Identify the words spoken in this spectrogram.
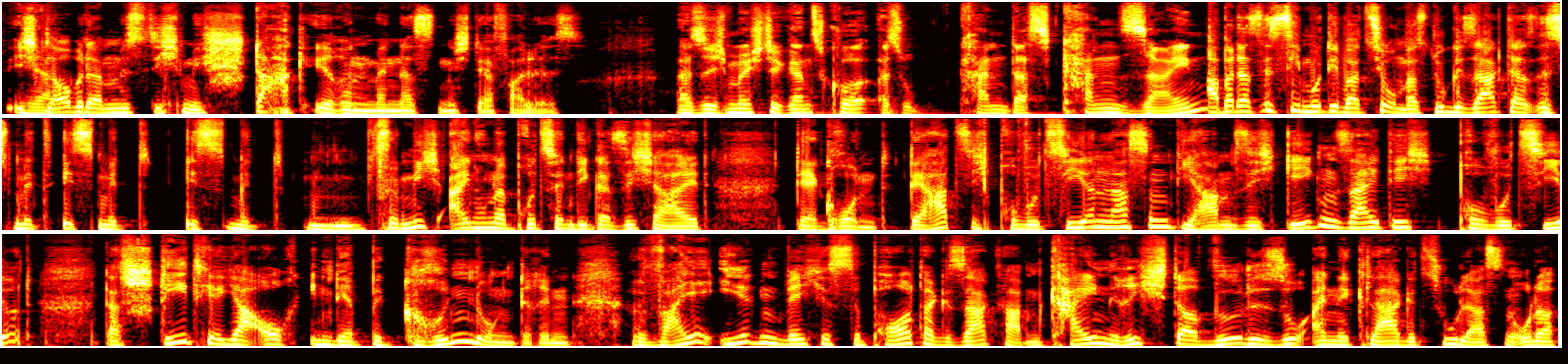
Ich Ja. glaube, da müsste ich mich stark irren, wenn das nicht der Fall ist. Also ich möchte ganz kurz, also kann das kann sein. Aber das ist die Motivation. Was du gesagt hast, ist mit, ist mit, ist mit mm, für mich 100%iger Sicherheit der Grund. Der hat sich provozieren lassen. Die haben sich gegenseitig provoziert. Das steht hier ja auch in der Begründung drin, weil irgendwelche Supporter gesagt haben, kein Richter würde so eine Klage zulassen oder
